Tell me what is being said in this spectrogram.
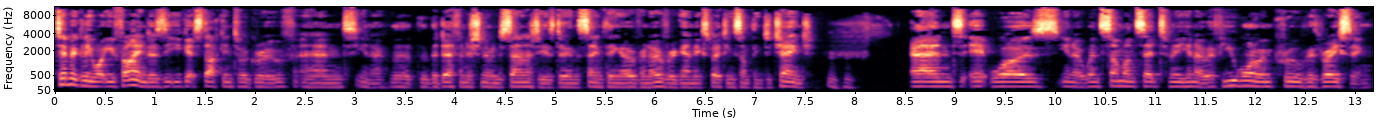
typically what you find is that you get stuck into a groove and you know the, the, the definition of insanity is doing the same thing over and over again expecting something to change mm-hmm. and it was you know when someone said to me you know if you want to improve with racing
